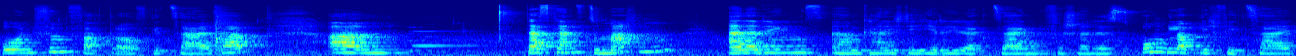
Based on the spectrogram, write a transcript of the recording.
und fünffach drauf gezahlt habe. Ähm, das kannst du machen. Allerdings ähm, kann ich dir hier direkt sagen, du verschwendest unglaublich viel Zeit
